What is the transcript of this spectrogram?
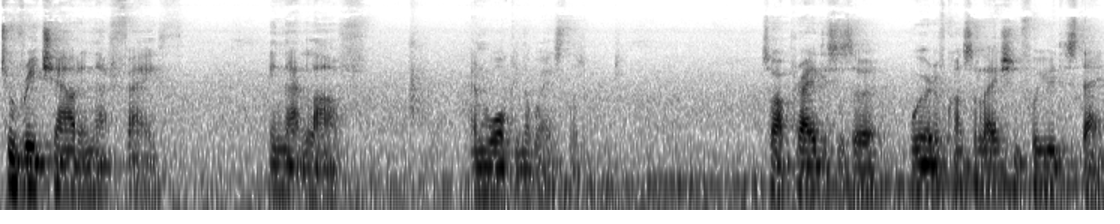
to reach out in that faith, in that love, and walk in the ways of the Lord. So I pray this is a word of consolation for you this day,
